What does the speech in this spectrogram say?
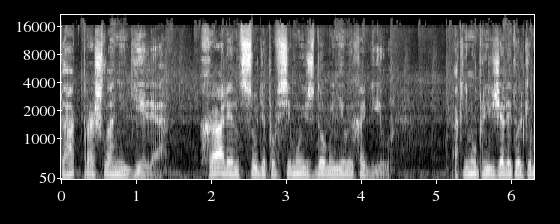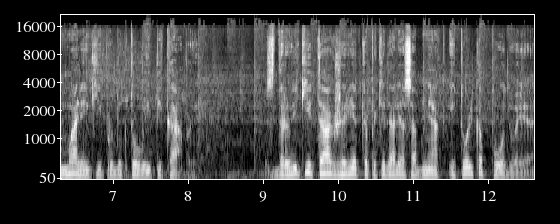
Так прошла неделя. Халин, судя по всему, из дома не выходил, а к нему приезжали только маленькие продуктовые пикапы. Здоровяки также редко покидали особняк и только подвое.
